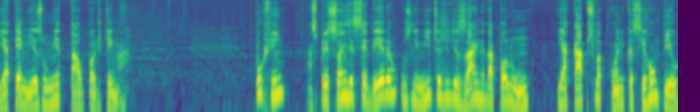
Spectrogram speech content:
e até mesmo metal pode queimar. Por fim, as pressões excederam os limites de design da Apollo 1 e a cápsula cônica se rompeu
